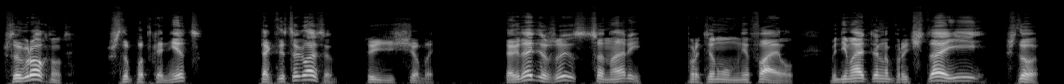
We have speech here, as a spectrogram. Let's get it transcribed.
Что грохнут? Что под конец? Так ты согласен? Еще бы. Тогда держи сценарий. Протянул мне файл внимательно прочитай и... Что?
